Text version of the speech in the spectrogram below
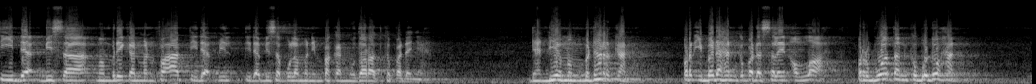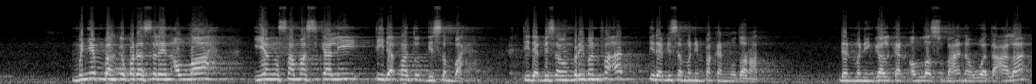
tidak bisa memberikan manfaat, tidak tidak bisa pula menimpakan mudarat kepadanya. Dan dia membenarkan peribadahan kepada selain Allah, perbuatan kebodohan, menyembah kepada selain Allah yang sama sekali tidak patut disembah, tidak bisa memberi manfaat, tidak bisa menimpakan mudarat dan meninggalkan Allah Subhanahu wa taala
